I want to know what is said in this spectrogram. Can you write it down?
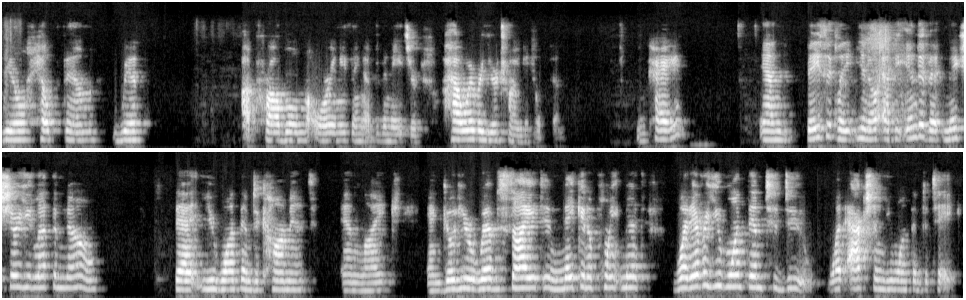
will help them with a problem or anything of the nature, however you're trying to help them. Okay? And basically, you know, at the end of it, make sure you let them know that you want them to comment and like and go to your website and make an appointment, whatever you want them to do, what action you want them to take,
